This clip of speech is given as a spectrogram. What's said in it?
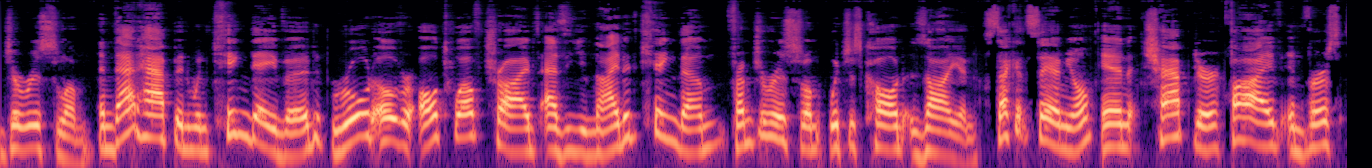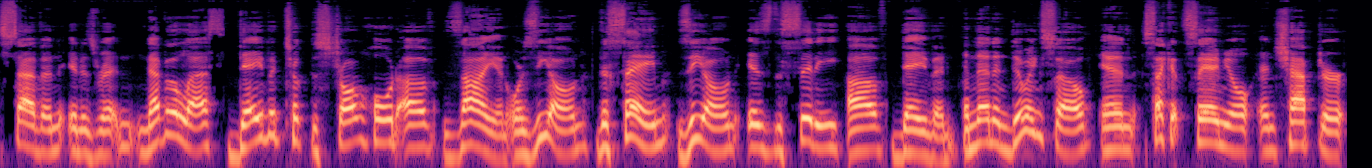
Jerusalem. And that happened when King David ruled over all 12 tribes as a united kingdom from Jerusalem, which is called Zion. 2 Samuel in chapter 5 in verse 7, it is written, Nevertheless, David took the stronghold of Zion or Zion the same, Zion, is the city of David. And then in doing so, in 2 Samuel in chapter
